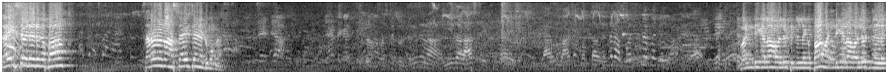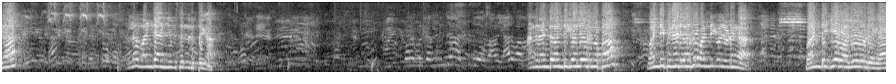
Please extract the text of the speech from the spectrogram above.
சைட் ஸ்டாண்ட் எடுங்கப்பா. சரவணா சைட் ஸ்டாண்ட் எடுப்போங்க வண்டிகள்லாம் வள்ளிட்டு நில்லுங்கப்பா வண்டிகள்லாம் வலுட்டு நில்லுங்க. இல்ல வண்டி அஞ்சு நிமிஷம் நிறுத்துங்க. அந்த ரெண்டு வண்டிக்கு வழி விடுங்கப்பா வண்டி பின்னாடி வருது வண்டிக்கு வழி விடுங்க வண்டிக்கு வழி விடுங்க.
